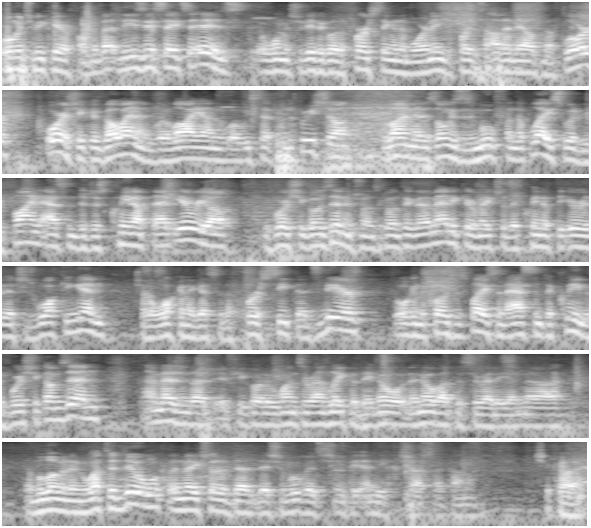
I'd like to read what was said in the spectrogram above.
woman should be careful. The, the easiest answer is a woman should either go the first thing in the morning before the other nails on the floor, or she could go in and rely on what we said from the Prisha, relying that as long as it's moved from the place, it would be fine. Ask them to just clean up that area before she goes in. If she wants to go and take that manicure, make sure they clean up the area that she's walking in. Try to walk in, I guess, to the first seat that's there, walk in the closest place, and ask them to clean before she comes in. I imagine that if you go to the ones around Lakewood, they know they know about this already, and uh, they're and what to do, and make sure that they should move it. Shouldn't be any chashash.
